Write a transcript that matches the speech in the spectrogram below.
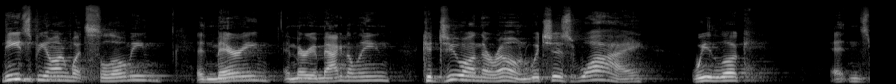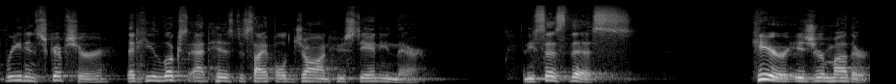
Needs beyond what Salome and Mary and Mary Magdalene could do on their own, which is why we look and read in Scripture that he looks at his disciple John, who's standing there. And he says this Here is your mother.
